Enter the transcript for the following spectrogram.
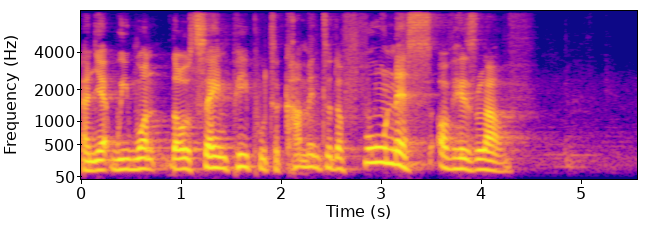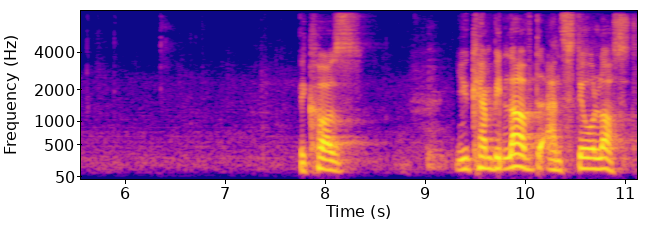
And yet, we want those same people to come into the fullness of his love. Because you can be loved and still lost.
